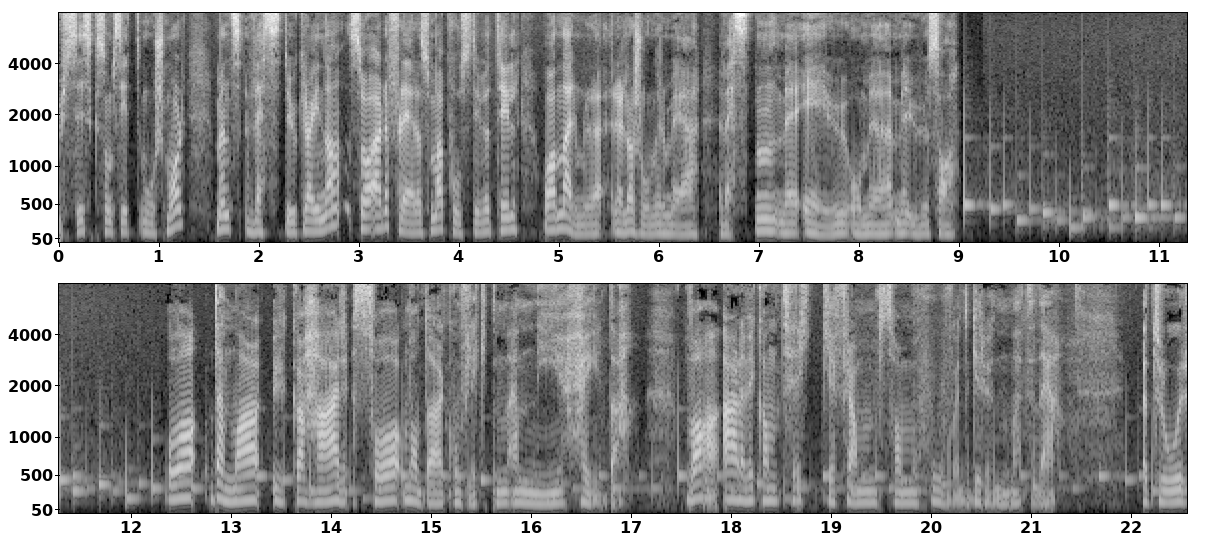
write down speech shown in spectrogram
russisk som sitt morsmål, mens vest i Ukraina så er det flere som er positive til å ha nærmere relasjoner med Vesten, med EU og med, med USA. Og denne uka her så nådde konflikten en ny høyde. Hva er det vi kan trekke fram som hovedgrunnene til det? Jeg tror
